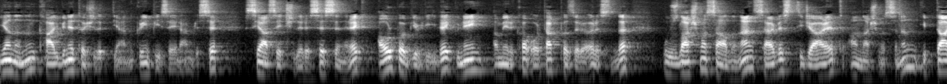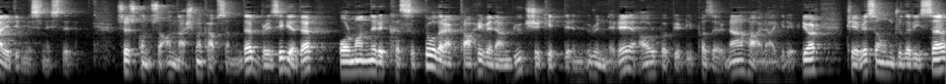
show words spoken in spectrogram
Viyana'nın kalbine taşıdık diyen Greenpeace eylemcisi, siyasetçilere seslenerek Avrupa Birliği ile Güney Amerika Ortak Pazarı arasında uzlaşma sağlanan serbest ticaret anlaşmasının iptal edilmesini istedi. Söz konusu anlaşma kapsamında Brezilya'da ormanları kasıtlı olarak tahrip eden büyük şirketlerin ürünleri Avrupa Birliği pazarına hala girebiliyor. Çevre savunucuları ise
